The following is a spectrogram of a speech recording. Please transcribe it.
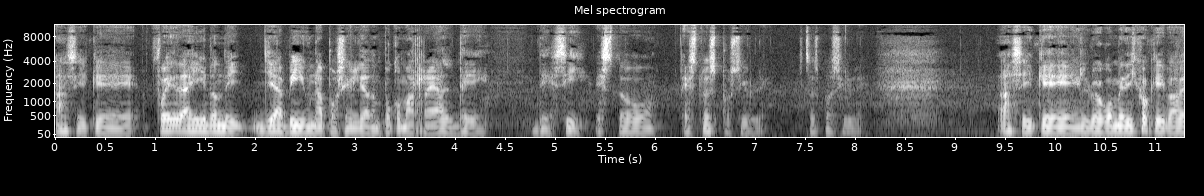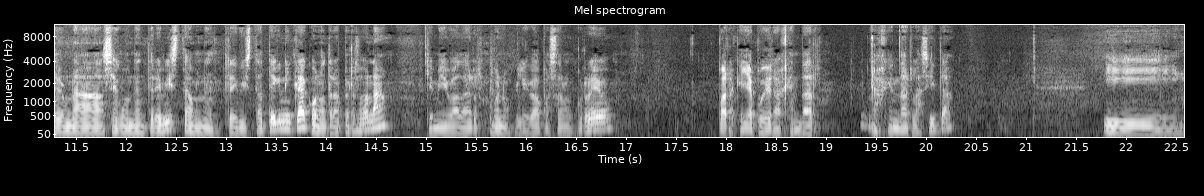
Así que fue de ahí donde ya vi una posibilidad un poco más real de, de sí, esto, esto es posible, esto es posible. Así que luego me dijo que iba a haber una segunda entrevista, una entrevista técnica con otra persona, que me iba a dar, bueno, que le iba a pasar un correo para que ya pudiera agendar, agendar la cita. Y,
